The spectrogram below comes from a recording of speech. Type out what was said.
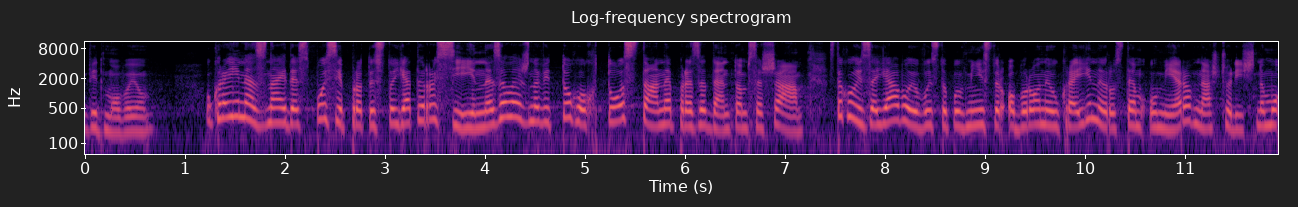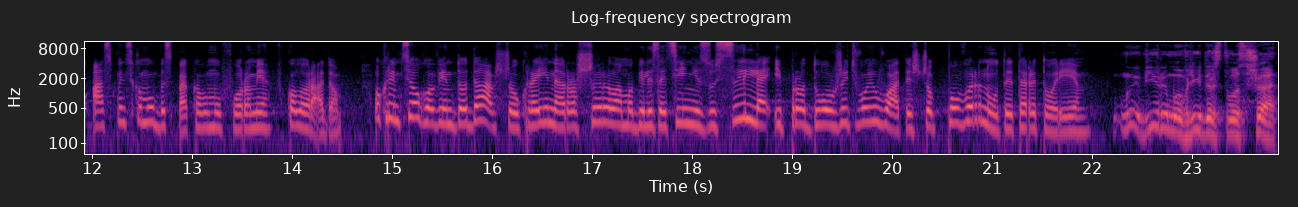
відмовою. Україна знайде спосіб протистояти Росії незалежно від того, хто стане президентом США. З такою заявою виступив міністр оборони України Рустем Умєров на щорічному Аспенському безпековому форумі в Колорадо. Окрім цього, він додав, що Україна розширила мобілізаційні зусилля і продовжить воювати, щоб повернути території. Ми віримо в лідерство США,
